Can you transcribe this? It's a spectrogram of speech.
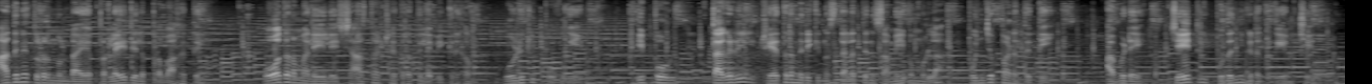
അതിനെ തുടർന്നുണ്ടായ പ്രളയജല പ്രവാഹത്തിൽ ഓതർമലയിലെ ശാസ്താക്ഷേത്രത്തിലെ വിഗ്രഹം ഒഴുകിപ്പോവുകയും ഇപ്പോൾ തകഴിയിൽ ക്ഷേത്രമിരിക്കുന്ന സ്ഥലത്തിന് സമീപമുള്ള പുഞ്ചപ്പാടത്തെത്തി അവിടെ ചേറ്റിൽ പുതഞ്ഞുകിടക്കുകയും ചെയ്തു.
